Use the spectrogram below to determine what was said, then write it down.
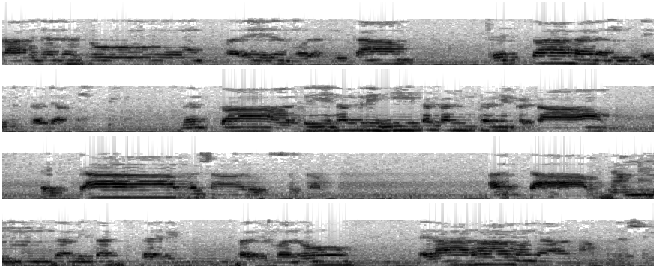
प्राग्दधतो हरेर्मुरलिकाम् कृत्वा हरन्तिं सजम् स्मृत्वा तेन गृहीतकण्ठनिकटाम् विद्यापशारुत्सुकम् अत्ताभ्यम् दमितस्तरिम् परिमनो निराधामगाधामृषि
